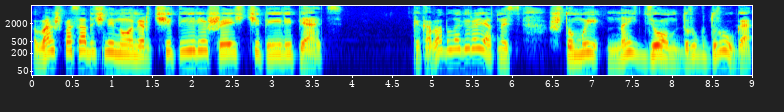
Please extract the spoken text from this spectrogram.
«Ваш посадочный номер 4645». Какова была вероятность, что мы найдем друг друга,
